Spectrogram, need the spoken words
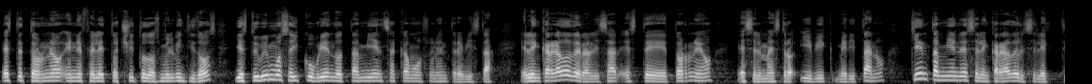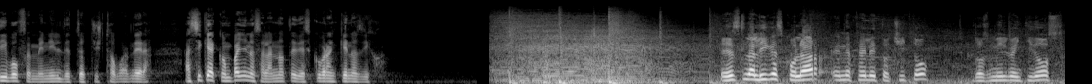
este torneo NFL Tochito 2022 y estuvimos ahí cubriendo. También sacamos una entrevista. El encargado de realizar este torneo es el maestro Ivic Meritano, quien también es el encargado del selectivo femenil de Tochito Bandera. Así que acompáñenos a la nota y descubran qué nos dijo. Es la Liga Escolar NFL Tochito 2022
